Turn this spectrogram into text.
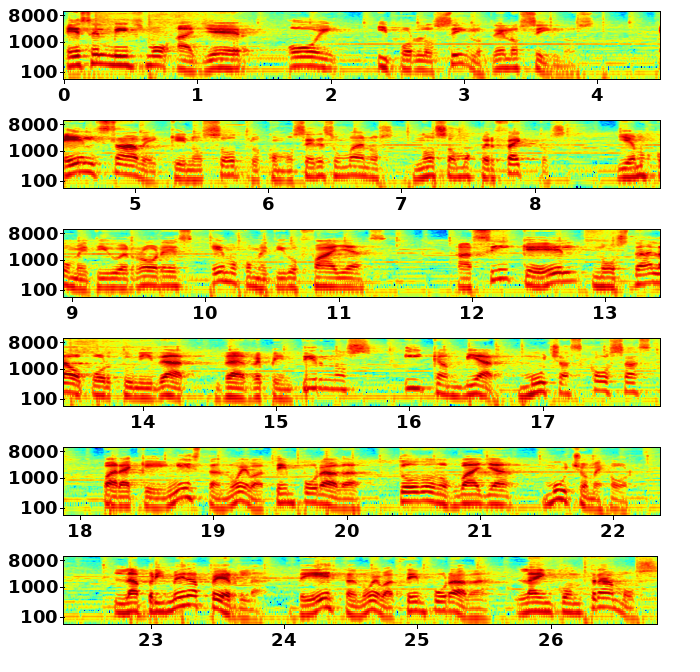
es el mismo ayer, hoy y por los siglos de los siglos, Él sabe que nosotros como seres humanos no somos perfectos y hemos cometido errores, hemos cometido fallas, Así que Él nos da la oportunidad de arrepentirnos y cambiar muchas cosas para que en esta nueva temporada todo nos vaya mucho mejor. La primera perla de esta nueva temporada la encontramos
